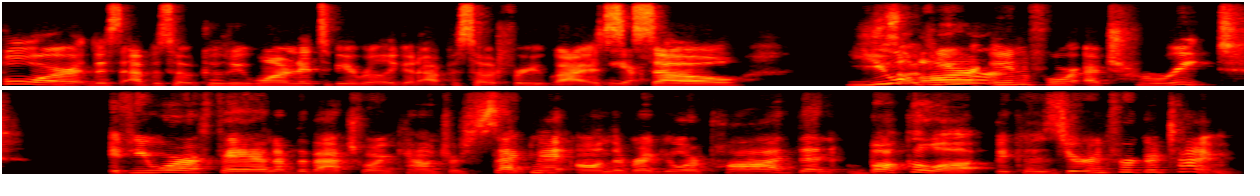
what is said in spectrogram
for this episode because we wanted it to be a really good episode for you guys. Yeah. So you So if you are were- in for a treat. If you were a fan of the Bachelor Encounter segment on the regular pod, then buckle up because you're in for a good time.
